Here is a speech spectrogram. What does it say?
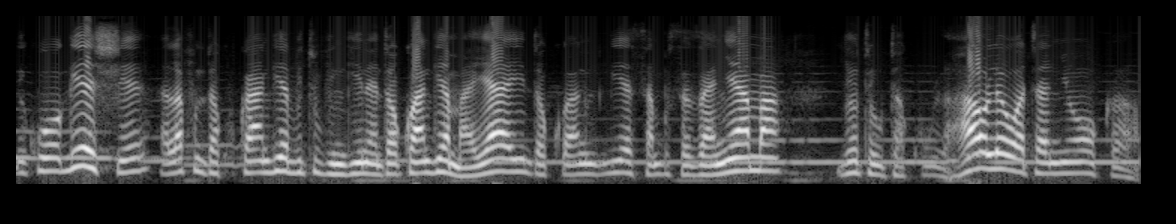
nikuogeshe, alafu nitakukaangia vitu vingine, nitakukaangia mayai, nitakukaangia sambusa za nyama, vyote utakula. Hao leo watanyooka.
